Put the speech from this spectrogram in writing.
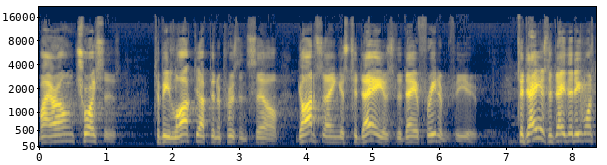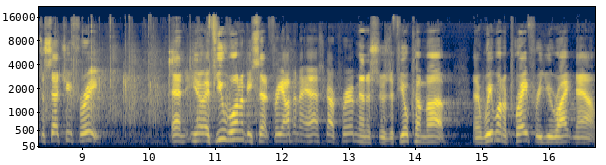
by our own choices, to be locked up in a prison cell, God's saying is today is the day of freedom for you. Today is the day that He wants to set you free. And, you know, if you want to be set free, I'm going to ask our prayer ministers if you'll come up. And we want to pray for you right now.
